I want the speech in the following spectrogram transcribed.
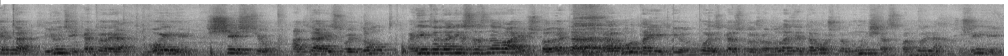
это люди, которые воины с честью отдали свой долг. Они тогда не осознавали, что эта работа их, воинская служба, была для того, чтобы мы сейчас спокойно жили,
